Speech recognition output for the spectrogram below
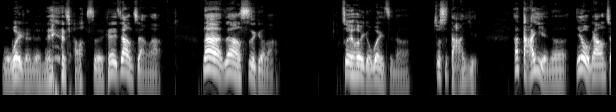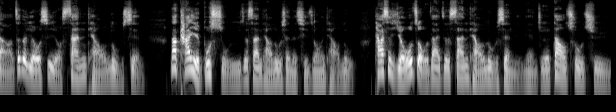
我为人人的一个 角色，可以这样讲啦。那这样四个嘛，最后一个位置呢，就是打野。那打野呢，因为我刚刚讲了，这个游戏有三条路线，那它也不属于这三条路线的其中一条路，他是游走在这三条路线里面，就是到处去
